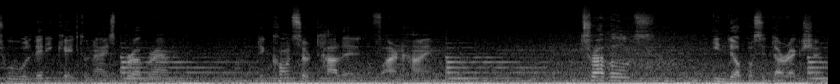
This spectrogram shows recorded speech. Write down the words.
Which we will dedicate tonight's program, the Concerthalle of Arnhem, travels in the opposite direction.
